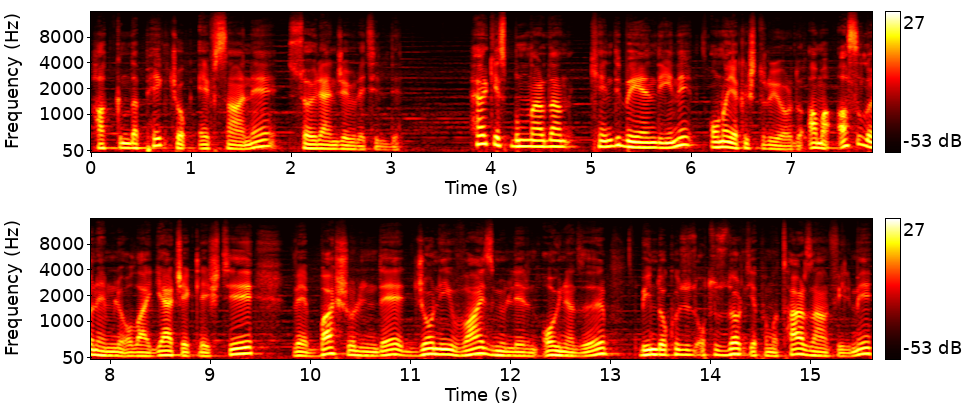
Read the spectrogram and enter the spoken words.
hakkında pek çok efsane, söylence üretildi. Herkes bunlardan kendi beğendiğini ona yakıştırıyordu ama asıl önemli olay gerçekleşti ve başrolünde Johnny Weissmuller'in oynadığı 1934 yapımı Tarzan filmi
